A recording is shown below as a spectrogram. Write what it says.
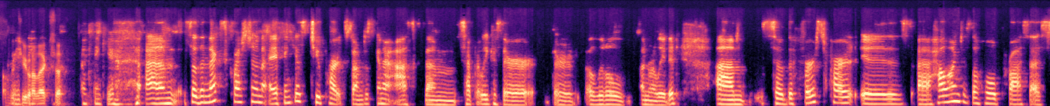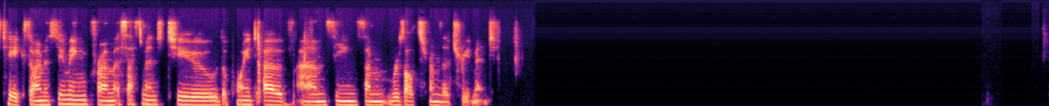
Over to you, Alexa. Oh, thank you. Um, so the next question I think is two parts. So I'm just going to ask them separately because they're they're a little unrelated. Um, so the first part is uh, how long does the whole process take? So I'm assuming from assessment to the point of um, seeing some results from the treatment.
